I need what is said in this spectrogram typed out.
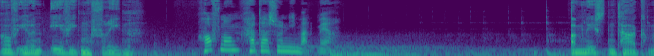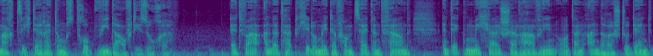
auf ihren ewigen Frieden. Hoffnung hat da schon niemand mehr. Am nächsten Tag macht sich der Rettungstrupp wieder auf die Suche. Etwa anderthalb Kilometer vom Zelt entfernt entdecken Michael Scherawin und ein anderer Student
